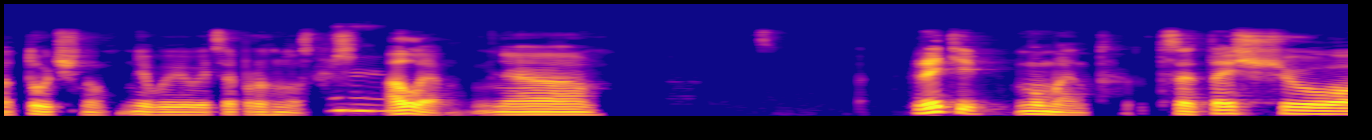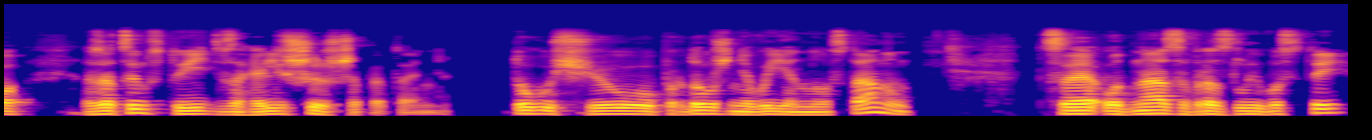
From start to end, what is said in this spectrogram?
е, точно виявиться прогноз. Але е, третій момент це те, що за цим стоїть взагалі ширше питання. Того, що продовження воєнного стану це одна з вразливостей,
